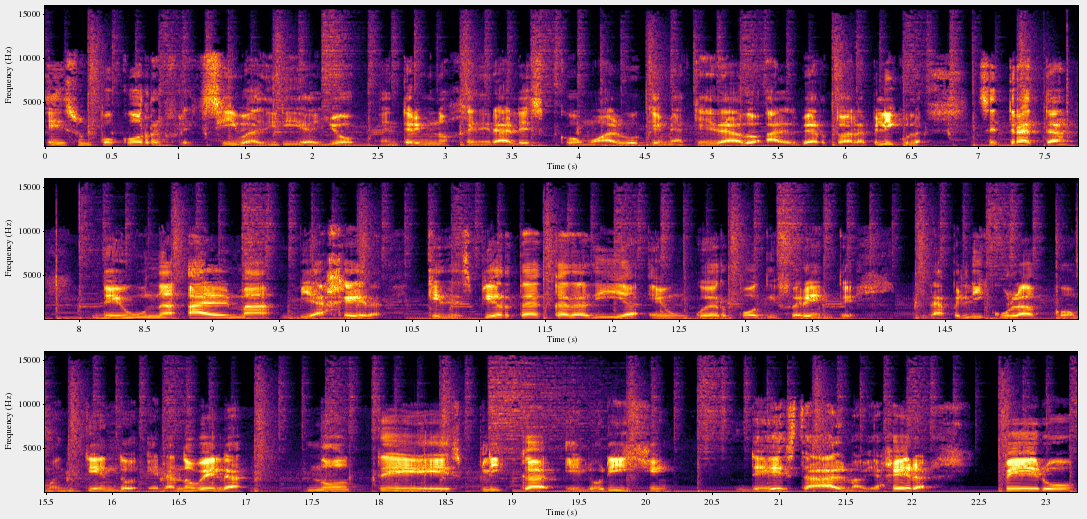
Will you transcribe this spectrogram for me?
es un poco reflexiva, diría yo, en términos generales, como algo que me ha quedado al ver toda la película. Se trata de una alma viajera que despierta cada día en un cuerpo diferente. La película, como entiendo en la novela, no te explica el origen de esta alma viajera, pero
